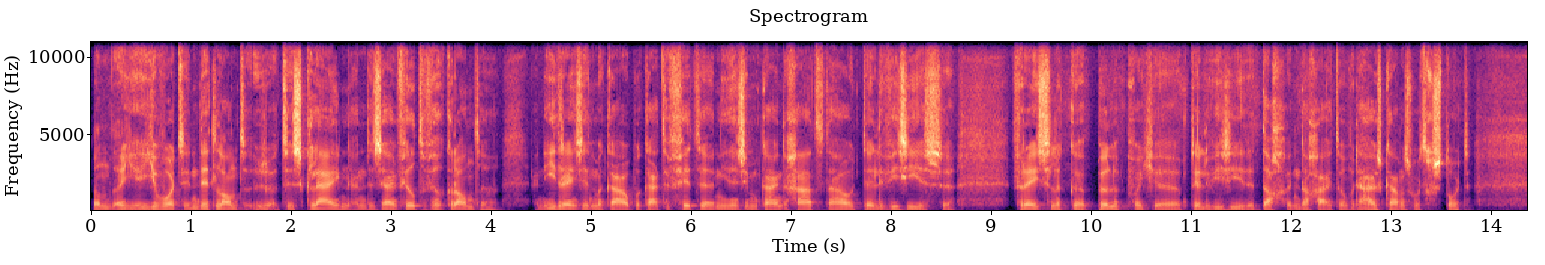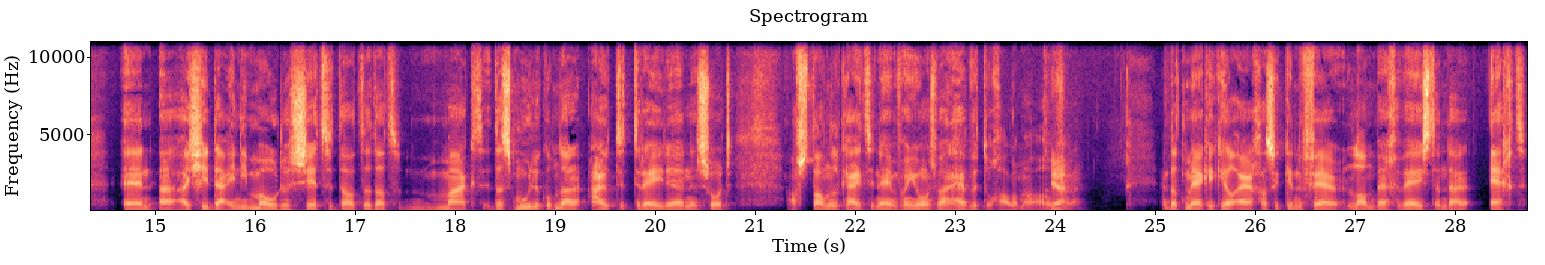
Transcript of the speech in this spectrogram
Dan, eh, je, je wordt in dit land, het is klein en er zijn veel te veel kranten. En iedereen zit elkaar op elkaar te fitten en iedereen zit elkaar in de gaten te houden. Televisie is eh, vreselijk eh, pulp, wat je op televisie de dag in dag uit over de huiskamers wordt gestort. En eh, als je daar in die modus zit, dat, dat, dat maakt, dat is moeilijk om daar uit te treden en een soort afstandelijkheid te nemen van jongens, waar hebben we het toch allemaal over? Ja. En dat merk ik heel erg als ik in een ver land ben geweest en daar echt,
